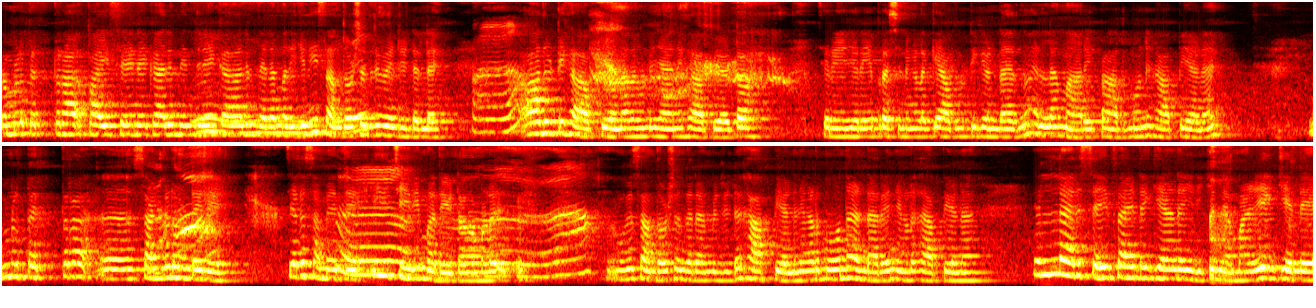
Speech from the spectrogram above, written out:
നമ്മളിപ്പോൾ എത്ര പൈസേനേക്കാളും എന്തിനേക്കാളും വില മതിക്കുന്ന ഈ സന്തോഷത്തിന് വേണ്ടിയിട്ടല്ലേ? ആദൂട്ടി ഹാപ്പിയാണ്. അതുകൊണ്ട് ഞാൻ ഹാപ്പി കേട്ടോ ചെറിയ ചെറിയ പ്രശ്നങ്ങളൊക്കെ ആദൂട്ടിക്ക് ഉണ്ടായിരുന്നു. എല്ലാം മാറി. ഇപ്പം ആദ്യമോന് ഹാപ്പിയാണ്. നമ്മളിപ്പോൾ എത്ര സങ്കടം ഉണ്ടല്ലേ ചില സമയത്ത് ഈ ചിരി മതി കേട്ടോ നമ്മൾ നമുക്ക് സന്തോഷം തരാൻ വേണ്ടിയിട്ട് ഹാപ്പിയാണ്. ഞങ്ങളുടെ മോന്ത കണ്ടറിയാം? ഞങ്ങൾ ഹാപ്പിയാണ്. എല്ലാവരും സേഫായിട്ടൊക്കെയാണ് ഇരിക്കുന്നത് മഴയൊക്കെ അല്ലേ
